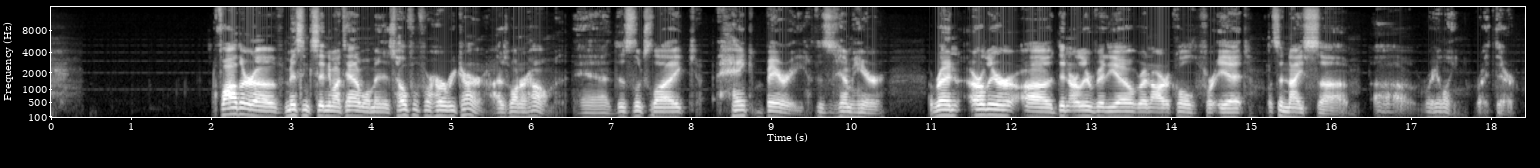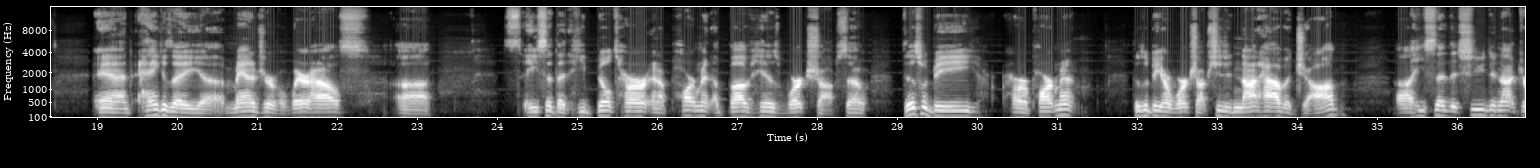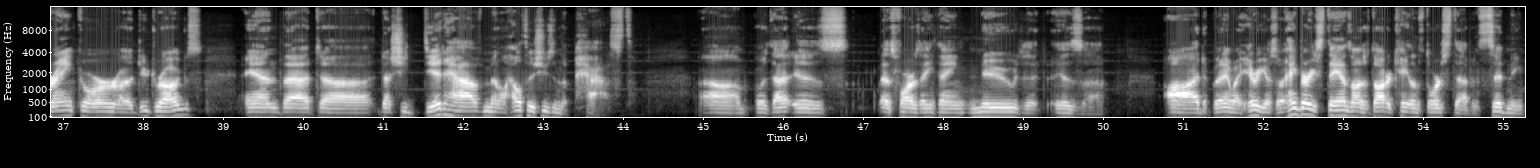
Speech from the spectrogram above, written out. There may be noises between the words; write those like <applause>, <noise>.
father of missing Sidney, Montana woman is hopeful for her return. I just want her home. And this looks like Hank Berry. This is him here. I read an earlier, uh, did an earlier video, read an article for it. That's a nice uh, uh, railing right there. And Hank is a uh, manager of a warehouse. He said that he built her an apartment above his workshop. So this would be her apartment. This would be her workshop. She did not have a job. Uh, he said that she did not drink or uh, do drugs, and that uh, that she did have mental health issues in the past. Um, but that is as far as anything new that is uh, odd. But anyway, here we go. So Hank Berry stands on his daughter Katelynn's doorstep in Sidney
